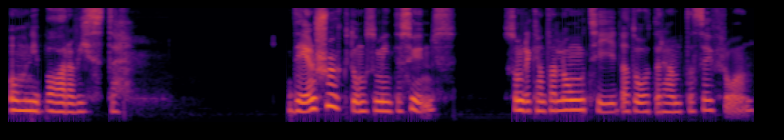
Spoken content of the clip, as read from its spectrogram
om ni bara visste. Det är en sjukdom som inte syns, som det kan ta lång tid att återhämta sig från.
